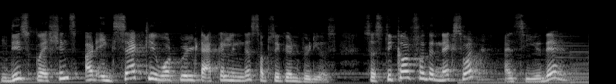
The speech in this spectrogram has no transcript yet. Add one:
These questions are exactly what we'll tackle in the subsequent videos. So stick out for the next one and see you there.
